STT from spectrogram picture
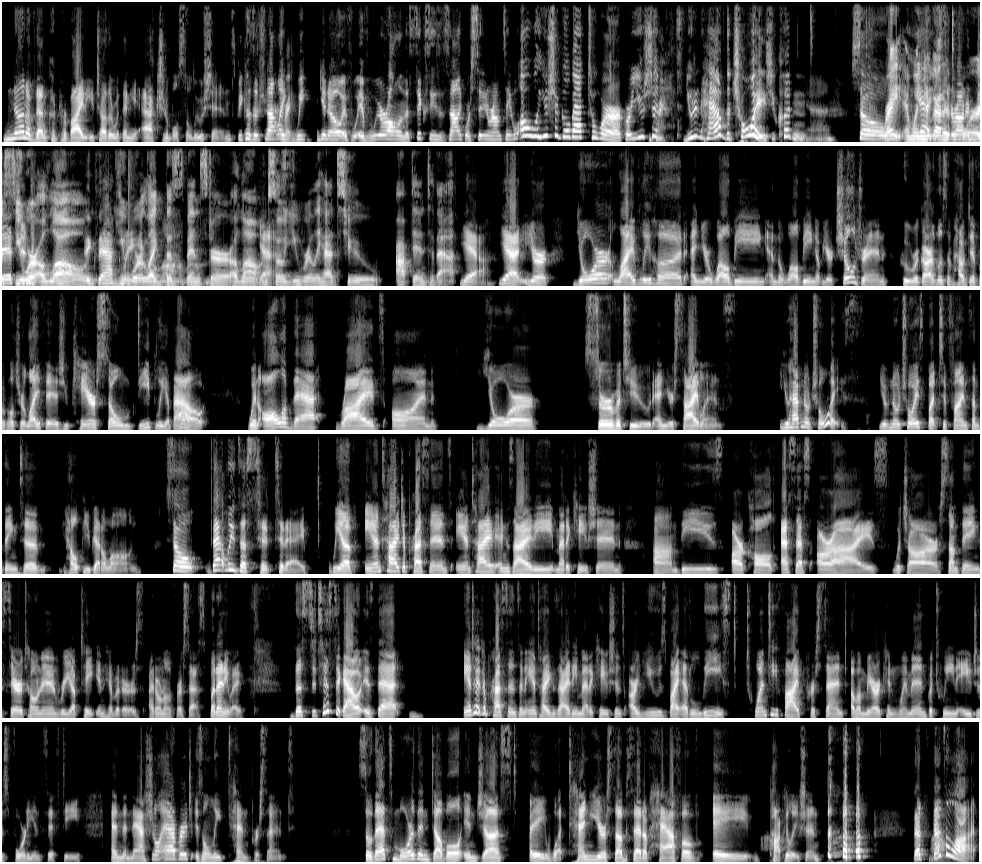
none of them could provide each other with any actionable solutions because For it's not like Right. we, you know, if if we're all in the 60s, it's not like we're sitting around saying, "Oh, well, you should go back to work," or "You should." Right. You didn't have the choice; you couldn't. Yeah. So Right. And when yeah, you got a sit divorce, you and- were alone. Exactly. You were like Alone, the alone. spinster alone. Yes. So you really had to opt into that. Yeah. Yeah. Your, your livelihood and your well-being and the well-being of your children, who regardless of how difficult your life is, you care so deeply about when all of that rides on your servitude and your silence, you have no choice. You have no choice but to find something to help you get along. So that leads us to today. We have antidepressants, anti-anxiety medication. Um, these are called SSRIs, which are something serotonin reuptake inhibitors. I don't know the first S, but anyway, the statistic out is that antidepressants and anti-anxiety medications are used by at least 25% of American women between ages 40 and 50. And the national average is only 10%. So that's more than double in just a what 10 year subset of half of a population. that's that's a lot.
